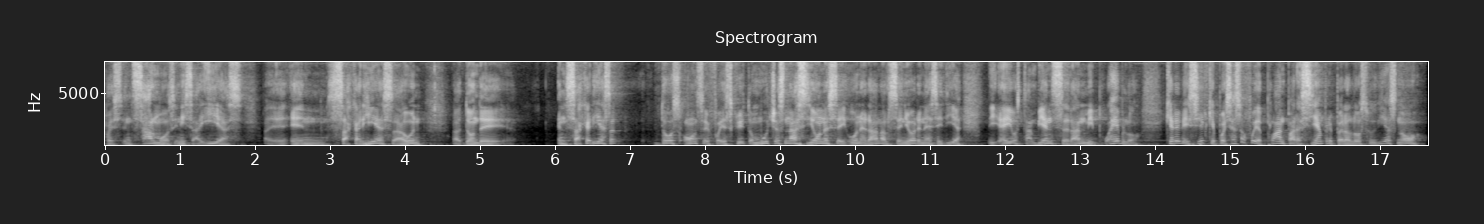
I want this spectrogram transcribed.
pues, en Salmos, en Isaías, eh, en Zacarías aún, eh, donde en Zacarías 2.11 fue escrito, muchas naciones se unirán al Señor en ese día y ellos también serán mi pueblo. Quiere decir que pues eso fue el plan para siempre, pero los judíos no,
